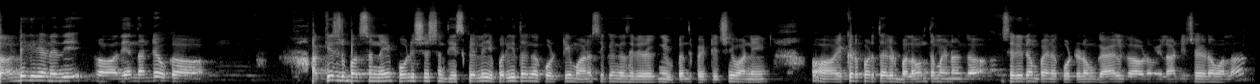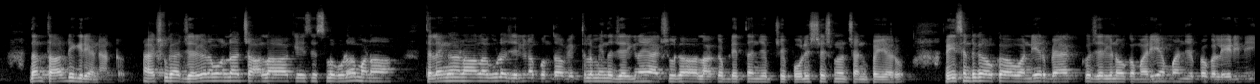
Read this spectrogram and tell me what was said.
థర్డ్ డిగ్రీ అనేది అదేంటంటే ఒక అక్యూజ్డ్ పర్సన్ని పోలీస్ స్టేషన్ తీసుకెళ్ళి విపరీతంగా కొట్టి మానసికంగా శరీరంగా ఇబ్బంది పెట్టించి వాడిని ఎక్కడ పడితే అక్కడ బలవంతమైన శరీరం పైన కొట్టడం గాయాలు కావడం ఇలాంటివి చేయడం వల్ల దాని థర్డ్ డిగ్రీ అని అంటారు. యాక్చువల్గా జరగడం వల్ల చాలా కేసెస్లో కూడా మన తెలంగాణలో కూడా జరిగిన కొంత వ్యక్తుల మీద జరిగిన యాక్చువల్గా లాకప్ డెత్ అని చెప్పి పోలీస్ స్టేషన్లో చనిపోయారు. రీసెంట్గా ఒక వన్ ఇయర్ బ్యాక్ జరిగిన ఒక మరియమ్మ అని చెప్పి ఒక లేడీని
